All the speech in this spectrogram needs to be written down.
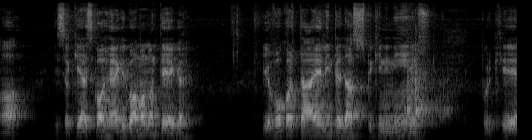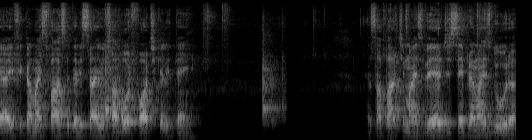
Ó, isso aqui é escorrega igual uma manteiga. E eu vou cortar ele em pedaços pequenininhos, porque aí fica mais fácil dele sair o sabor forte que ele tem. Essa parte mais verde sempre é mais dura.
